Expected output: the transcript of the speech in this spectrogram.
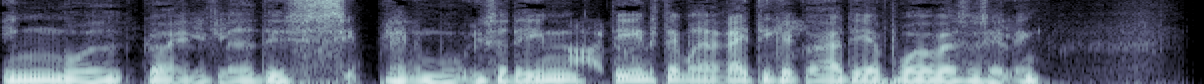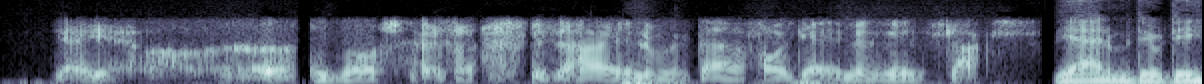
ingen måde gøre alle glade. Det er simpelthen umuligt. Så det, ene, det eneste, man rigtig kan gøre, det er at prøve at være sig selv, ikke? Ja, ja. Du vil også, altså, der er, alle, der er folk af alle slags Ja, men det er jo det.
